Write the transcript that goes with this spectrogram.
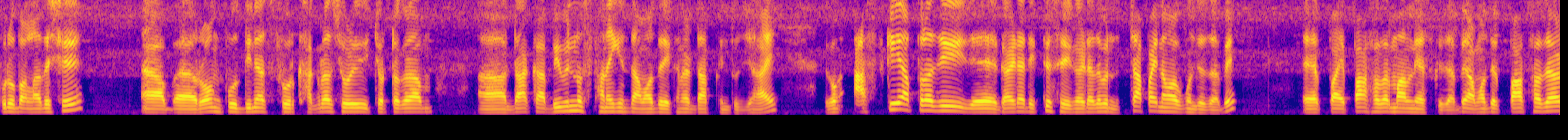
পুরো বাংলাদেশে রংপুর, দিনাজপুর, খাগড়াছড়ি, চট্টগ্রাম ঢাকা, বিভিন্ন স্থানে কিন্তু আমাদের এখানে ডাব কিন্তু যায়। এবং আজকে আপনারা যে গাড়িটা দেখতেছে গাড়িটা যাবেন চাপাই নবাবগঞ্জে যাবে। প্রায় পাঁচ হাজার মাল নিয়ে আজকে যাবে। আমাদের পাঁচ হাজার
